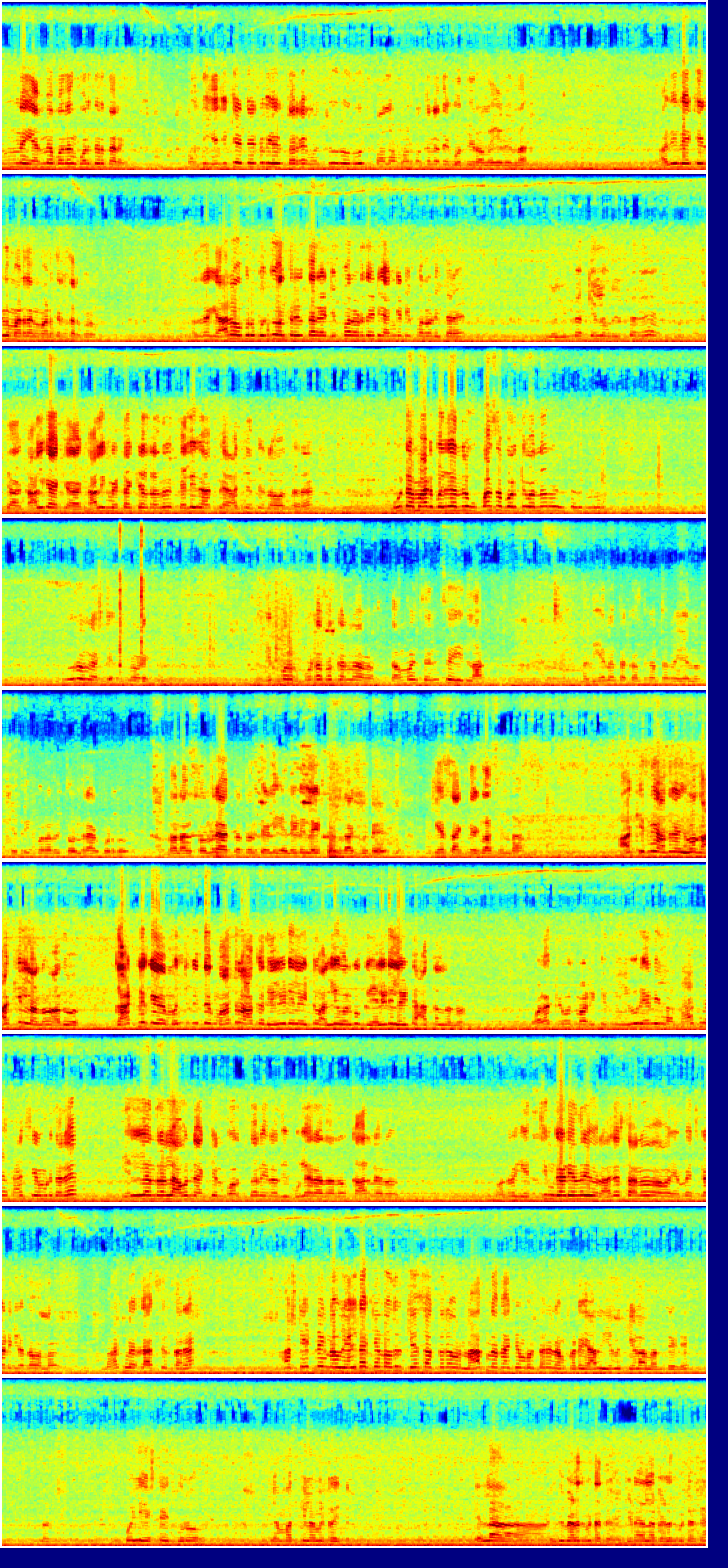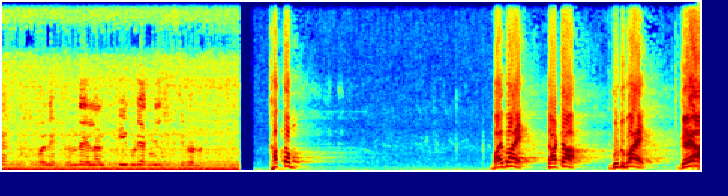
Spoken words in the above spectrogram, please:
ಸುಮ್ಮನೆ ಎಮ್ಮೆ ಬಂದಂಗೆ ಬರ್ತಿರ್ತಾರೆ. ಮತ್ತು ಎಜುಕೇಟೆಡ್ಗಳು ಇರ್ತಾರೆ, ಒಂಚೂರು ರೂಲ್ಸ್ ಫಾಲೋ ಮಾಡ್ಬೇಕನ್ನೋದೇ ಗೊತ್ತಿರಲ್ಲ ಏನಿಲ್ಲ. ಅವಿವೇಕಿಗಳು ಮಾಡ್ದಂಗೆ ಮಾಡ್ತಿರ್ತಾರೆ ಗುರು. ಅದ್ರಾಗ ಯಾರೋ ಒಬ್ರು ಬುದ್ಧಿವಂತರು ಇರ್ತಾರೆ ಡಿಪ್ಪರ್ ಹೊಡೆದಿಟ್ಟಿಗೆ ಹಂಗೆ ಟಿಪ್ಪರ್ ಹೊಡಿತಾರೆ. ಇನ್ನು ಕೆಲವ್ರು ಇರ್ತಾರೆ ಕಾಲಿಗೆ ಹಾಕಿ ಕಾಲಿಗೆ ಮೆಟ್ಟ ಕೇಳ್ರಿ ಅಂದ್ರೆ ತಲೆಗೆ ಹಾಕ್ತಿ ಹಾಕ್ಯಂತೀವಿ ನಾವು ಅಂತಾರೆ. ಊಟ ಮಾಡಿ ಬರ್ರಿ ಅಂದ್ರೆ ಉಪವಾಸ ಬರ್ತೀವಿ ಅನ್ನೋರು ಇರ್ತಾರೆ ಗುರು. ಇವರು ಅಷ್ಟೇ ನೋಡಿ. ಟಿಪ್ಪರ್ ಕೊಡಬೇಕನ್ನೋ ಕಾಮನ್ ಸೆನ್ಸೇ ಇಲ್ಲ. ಅದೇನಂತ ಕಲ್ತ್ಕೊಂತಾರೋ ಏನೋ. ಎದುರಿಗೆ ಬರೋರಿಗೆ ತೊಂದರೆ ಆಗ್ಬಾರ್ದು. ನಾನು ಹಂಗೆ ತೊಂದರೆ ಆಗ್ತದೆ ಅಂತೇಳಿ ಎಲ್ ಇ ಡಿ ಲೈಟ್ ತೆಗೆದಾಕ್ಬಿಟ್ಟೆ. ಕೇಸ್ ಹಾಕಿದೆ ಗ್ಲಾಸಿಂದ. ಹಾಕಿದ್ನಿ, ಆದರೆ ಇವಾಗ ಹಾಕಿಲ್ಲ ನಾನು. ಅದು ಘಾಟ್ನಿಗೆ ಮಂಜು ಬಿದ್ದಾಗ ಮಾತ್ರ ಹಾಕೋದು ಎಲ್ ಇ ಡಿ ಲೈಟು ಅಲ್ಲಿವರೆಗೂ ಎಲ್ ಇ ಡಿ ಲೈಟ್ ಹಾಕಲ್ಲ ನಾನು. ಒಳಗೆ ಕ್ಲೋಸ್ ಇಟ್ಟಿದ್ವಿ ಇವ್ರು ಏನಿಲ್ಲ ನಾಲ್ಕು ನಾಲ್ಕು ಎಲ್ಲಂದ್ರಲ್ಲ ಅವನ್ನ ಹಾಕ್ಕೊಂಡು ಬರ್ತಾನೆ ಇರೋದು. ಈ ಬುಲೆರ್ ಅದಾರು ಕಾರ್ನರು. ಅದ್ರಾಗ ಹೆಚ್ಚಿನ ಗಾಡಿ ಅಂದರೆ ಇವ್ರು ರಾಜಸ್ಥಾನ ಎಂ ಎಚ್ ಗಾಡಿಗಳಿದಾವಲ್ಲ ನಾಲ್ಕು ನಾಲ್ಕು ಹಾಕ್ಸಿರ್ತಾರೆ. ಆ ಸ್ಟೇಟ್ನಾಗ ನಾವು ಎಲ್ಡ್ ಹಾಕ್ಕೊಂಡು ಹೋದ್ರೆ ಕೇಸ್ ಹಾಕ್ತಾರೆ ಅವ್ರು ನಾಲ್ಕು ನಾಲ್ಕು ಹಾಕ್ಕೊಂಡ್ ಬರ್ತಾರೆ ನಮ್ಮ ಕಡೆ ಯಾರು ಏನು ಕೇಳಲ್ಲ ಅಂತೇಳಿ. ನೋಡಿ ಹುಬ್ಬಳ್ಳಿ ಎಷ್ಟೈತೆ ಗುರು ಎಂಬತ್ತು ಕಿಲೋಮೀಟ್ರ್ ಐತೆ. ಎಲ್ಲ ಇದು ಬೆಳೆದು ಬಿಟ್ಟತೆ ಗಿಡ ಎಲ್ಲ ಬೆಳೆದು ಬಿಟ್ಟತೆ ಬನ್ನಿ ಮುಂದೆ ಎಲ್ಲ ಟೀ ಕುಡಿಯಕ್ಕೆ ನಿಲ್ಸಿ ಸಿಗೋಣ ಖತಮ್ bye bye tata good bye Gaya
